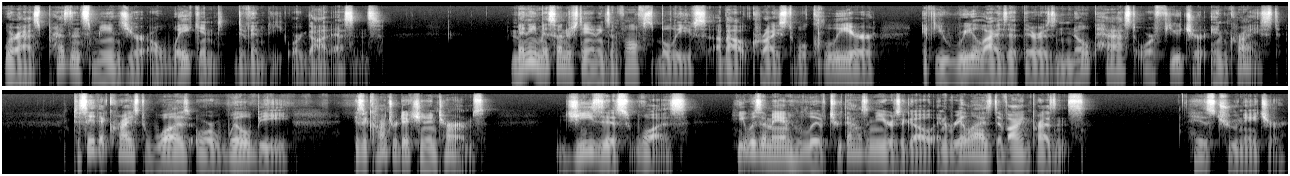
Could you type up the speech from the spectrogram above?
Whereas presence means your awakened divinity or God essence. Many misunderstandings and false beliefs about Christ will clear if you realize that there is no past or future in Christ. To say that Christ was or will be is a contradiction in terms. Jesus was. He was a man who lived 2,000 years ago and realized divine presence, his true nature.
